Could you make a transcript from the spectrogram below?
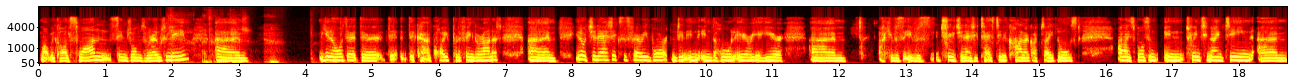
what we call swan syndromes without a name. Um, you know they're, they're, they they can't quite put a finger on it. Um, you know, genetics is very important in, in, in the whole area here. Um, like it was it was through genetic testing that Connor got diagnosed, and I suppose in in 2019 um,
